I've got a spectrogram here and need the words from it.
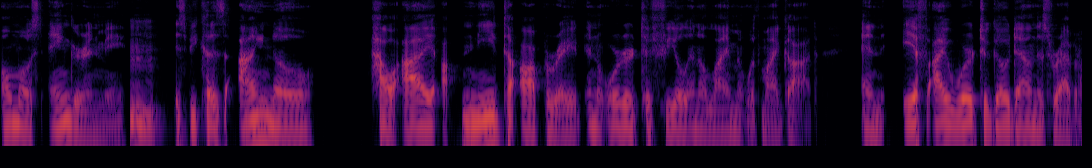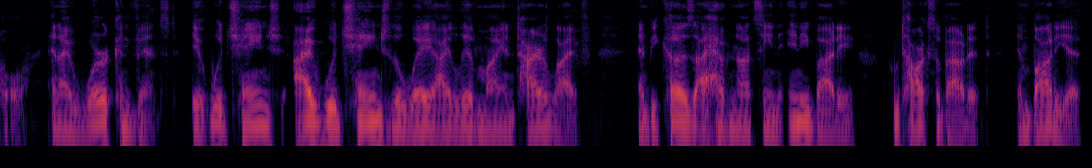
almost anger in me mm-hmm. is because I know how I need to operate in order to feel in alignment with my God. And if I were to go down this rabbit hole and I were convinced, it would change, I would change the way I live my entire life. And because I have not seen anybody who talks about it embody it,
